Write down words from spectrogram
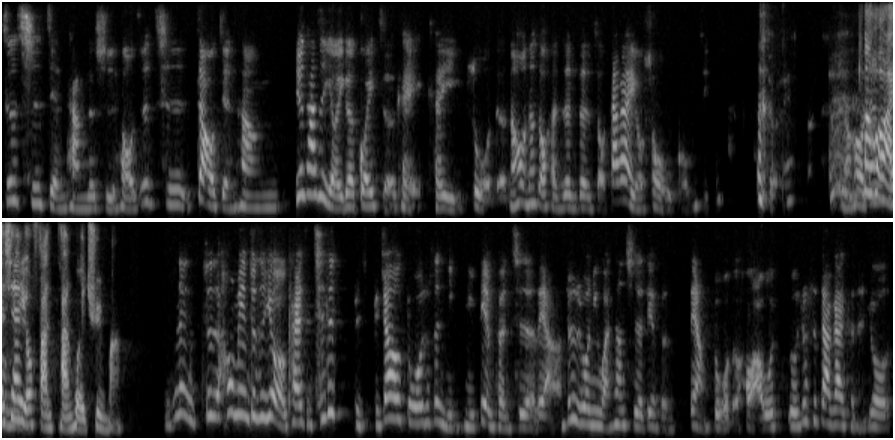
就是吃减糖的时候，就是吃照减糖，因为它是有一个规则可以可以做的。然后我那时候很认真的时候，大概有瘦五公斤。对。然后那后来现在有反弹回去吗？那就是后面就是又有开始，其实比比较多，就是你你淀粉吃的量，就是如果你晚上吃的淀粉量多的话，我我就是大概可能又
